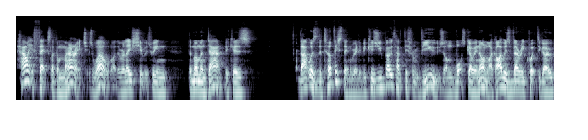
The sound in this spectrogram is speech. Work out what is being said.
how it affects like a marriage as well, like the relationship between the mum and dad, because that was the toughest thing really, because you both have different views on what's going on. Like I was very quick to go,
